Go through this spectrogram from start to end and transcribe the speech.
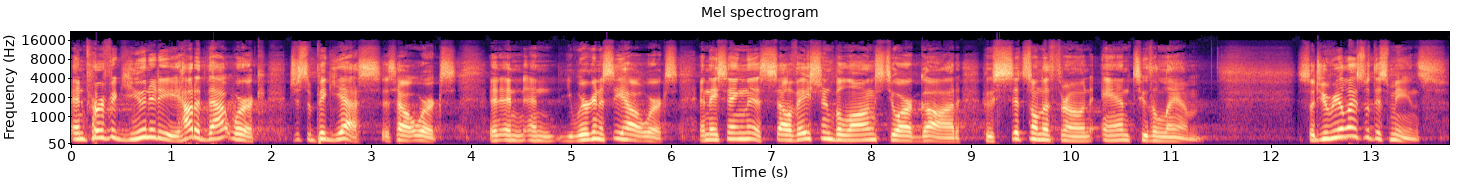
in perfect unity. How did that work? Just a big yes is how it works. And, and, and we're going to see how it works. And they sang this Salvation belongs to our God who sits on the throne and to the Lamb. So, do you realize what this means?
